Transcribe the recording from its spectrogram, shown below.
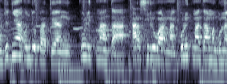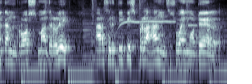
Selanjutnya untuk bagian kulit mata, arsir warna kulit mata menggunakan rose mother lake, arsir tipis perlahan sesuai model.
